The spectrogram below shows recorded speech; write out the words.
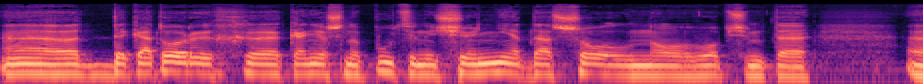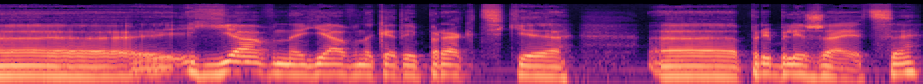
э, до которых, э, конечно, Путин еще не дошел, но, в общем-то, явно-явно э, к этой практике приближается.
